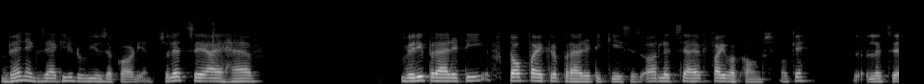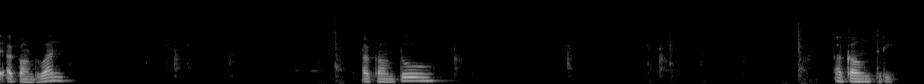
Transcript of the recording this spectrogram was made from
when exactly do we use accordion? So let's say i have very priority top five priority cases or let's say i have five accounts okay? Let's say account one account two account three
